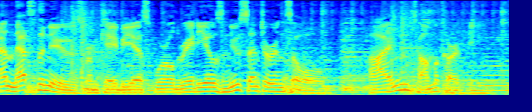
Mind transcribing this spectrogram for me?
And that's the news from KBS World Radio's News Center in Seoul. I'm Tom McCarthy.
